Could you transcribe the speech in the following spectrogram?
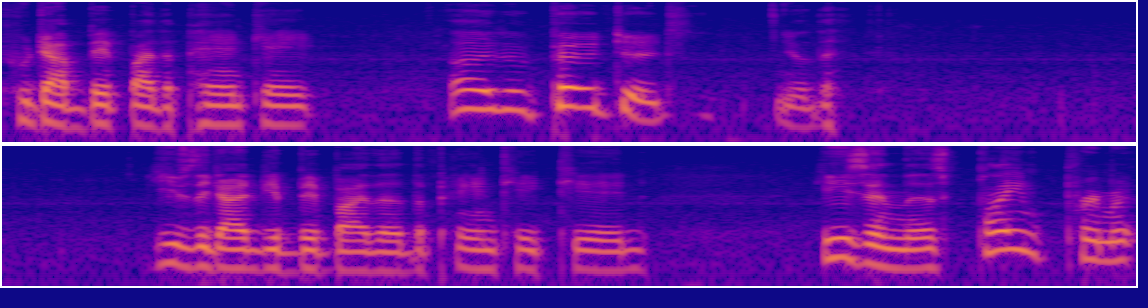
who got bit by the pancake. I the pancakes. You know the He's the guy to get bit by the, the pancake kid. He's in this, playing pretty much,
